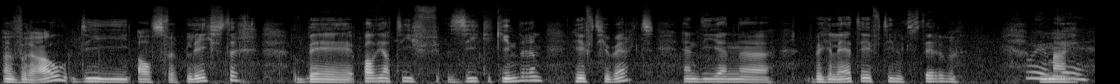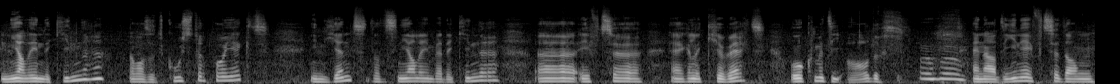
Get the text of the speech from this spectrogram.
een vrouw die als verpleegster bij palliatief zieke kinderen heeft gewerkt en die hen eh, begeleid heeft in het sterven. Oei. Maar niet alleen de kinderen, dat was het Koesterproject in Gent. Dat is niet alleen bij de kinderen, eh, heeft ze eigenlijk gewerkt, ook met die ouders. Mhm. En nadien heeft ze dan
